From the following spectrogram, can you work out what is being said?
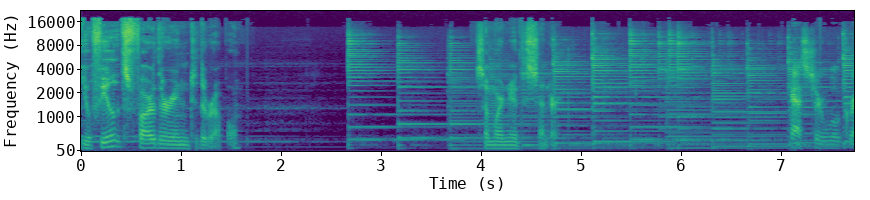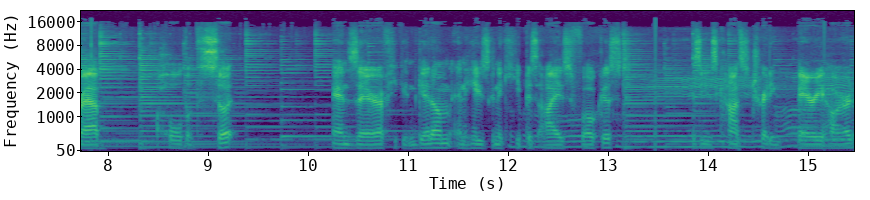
You'll feel it's farther into the rubble. Somewhere near the center. Caster will grab a hold of Soot and Zaire if he can get him, and he's going to keep his eyes focused as he's concentrating very hard.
